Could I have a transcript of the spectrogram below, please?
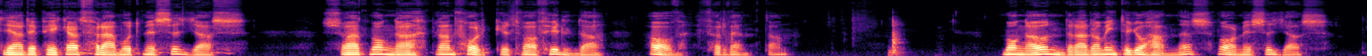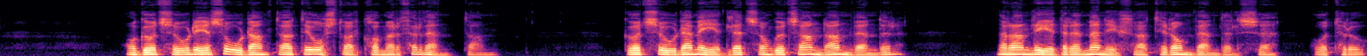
De hade pekat fram mot Messias så att många bland folket var fyllda av förväntan. Många undrade om inte Johannes var Messias. Och Guds ord är sådant att det åstadkommer förväntan. Guds ord är medlet som Guds ande använder när han leder en människa till omvändelse och tro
